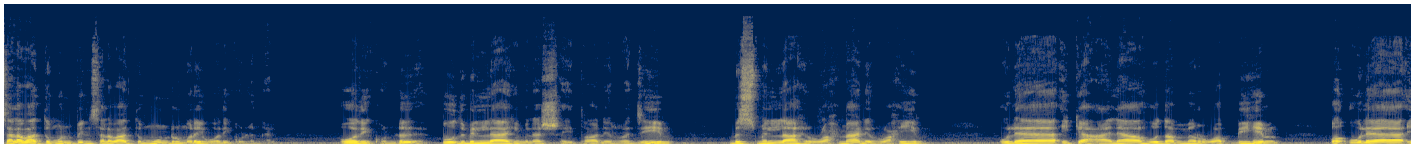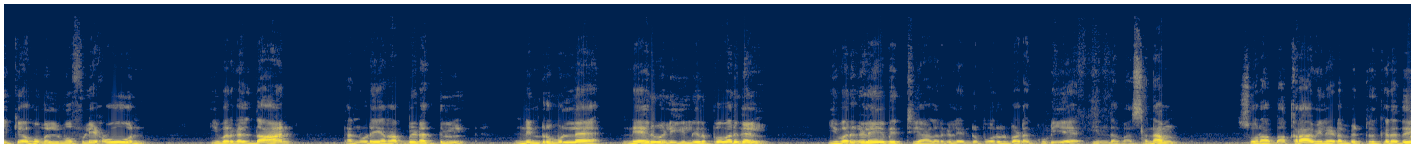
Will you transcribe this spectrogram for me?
செலவாத்து முன்பின் செலவாத்து மூன்று முறை ஓதிக்கொள்ளுங்கள். ஓதிக்கொண்டு ஊது பில்லாஹி மினஷ் ஷைத்தானிர் ரஜீம் பிஸ்மில்லாஹி ரஹ்மான் இர் ரஹீம் உலாஇக அலா ஹுதம் மிர் ரப்பிஹிம் வ உலாஇக ஹுமுல் முஃப்லிஹூன். இவர்கள்தான் தன்னுடைய ரப்பிடத்தில் நின்றுமுள்ள நேர்வழியில் இருப்பவர்கள் இவர்களே வெற்றியாளர்கள் என்று பொருள்படக்கூடிய இந்த வசனம் சூரா பக்ராவில் இடம்பெற்றிருக்கிறது.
